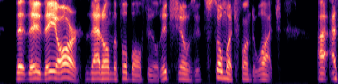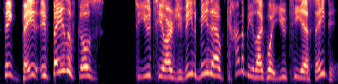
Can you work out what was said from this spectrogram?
that they, they are that on the football field. It shows. It's so much fun to watch. I, I think ba- if Bailiff goes to UTRGV, to me, that would kind of be like what UTSA did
